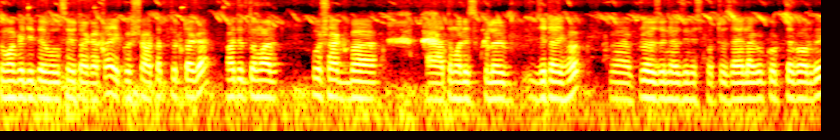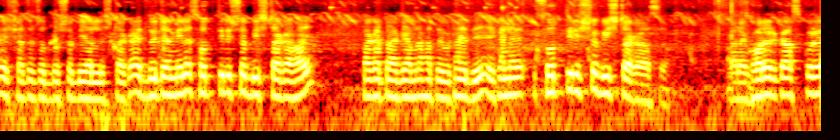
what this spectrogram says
তোমাকে দিতে বলছে এই টাকাটা, একুশশো আটাত্তর টাকা। হয়তো তোমার পোশাক বা তোমার স্কুলের যেটাই হোক প্রয়োজনীয় জিনিসপত্র যাই লাগু করতে পারবে। এর সাথে চোদ্দোশো বিয়াল্লিশ টাকা। এই দুইটা মিলে ছত্রিশশো বিশ টাকা হয়। টাকাটা আগে আমরা হাতে উঠাই দিই। এখানে ছত্রিশশো বিশ টাকা আছে। মানে ঘরের কাজ করে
